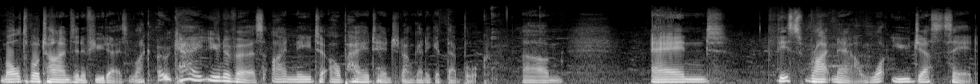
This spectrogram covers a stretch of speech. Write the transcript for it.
multiple times in a few days. I'm like, okay, universe, I need to. I'll pay attention. I'm going to get that book. Um, and this right now, what you just said,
